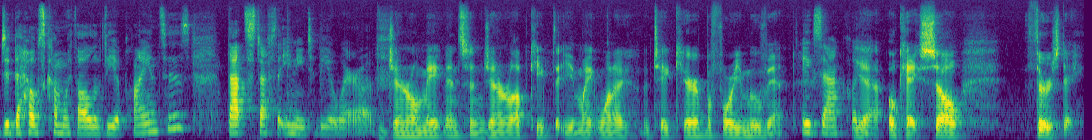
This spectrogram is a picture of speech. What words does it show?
did the house come with all of the appliances? That's stuff that you need to be aware of. General maintenance and general upkeep that you might want to take care of before you move in. Exactly. Yeah. Okay. So Thursday,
